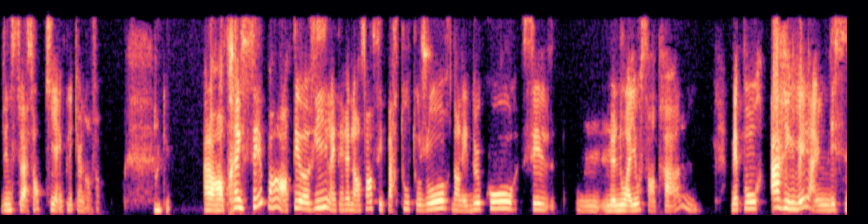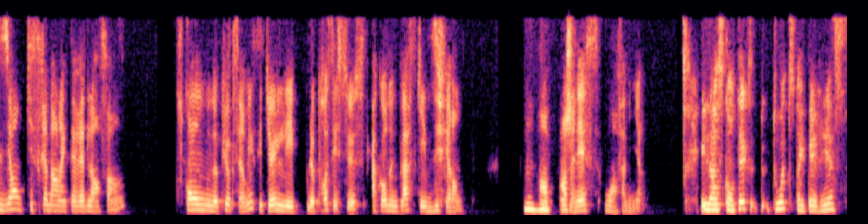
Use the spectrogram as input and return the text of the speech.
d'une situation qui implique un enfant. OK. Alors, en principe, hein, en théorie, l'intérêt de l'enfant, c'est partout, toujours. Dans les deux cours, c'est le noyau central. Mais pour arriver à une décision qui serait dans l'intérêt de l'enfant, ce qu'on a pu observer, c'est que le processus accorde une place qui est différente mm-hmm. en, jeunesse ou en familial. Et dans ce contexte, toi, tu t'intéresses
